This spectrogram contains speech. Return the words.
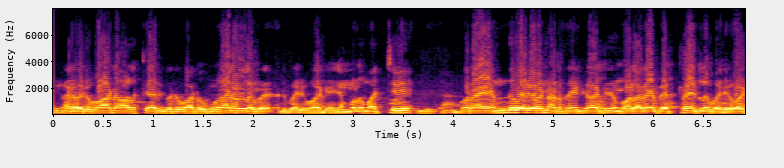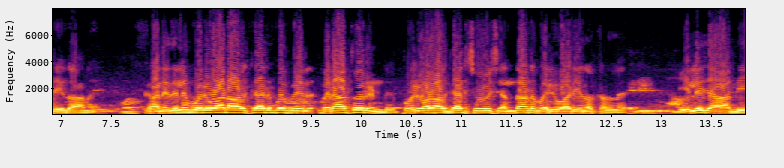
കാരണം ഒരുപാട് ആൾക്കാർക്ക് ഒരുപാട് ഉപകാരമുള്ള ഒരു പരിപാടിയാണ്. നമ്മൾ മറ്റ് കുറെ എന്ത് പരിപാടി നടത്തേക്കാട്ടിലും വളരെ ബെറ്റർ ആയിട്ടുള്ള പരിപാടി ഇതാണ്. കാരണം ഇതിൽ ഇപ്പൊ ഒരുപാട് ആൾക്കാർ ഇപ്പൊ വര- വരാത്തവരുണ്ട്. ഇപ്പൊ ഒരുപാട് ആൾക്കാർ ചോദിച്ചു എന്താണ് പരിപാടി എന്നൊക്കെ ഉള്ളത് ഇതിൽ ജാതി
